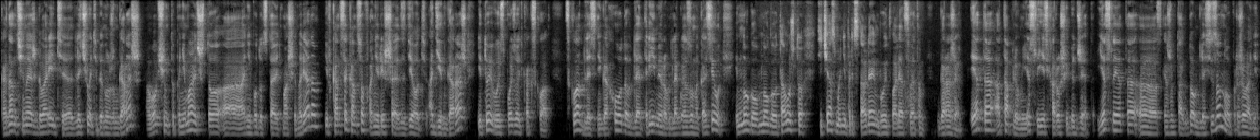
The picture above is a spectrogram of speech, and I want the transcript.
Когда начинаешь говорить, э, для чего тебе нужен гараж, в общем-то понимают, что а, они будут ставить машину рядом, и в конце концов они решают сделать один гараж, и то его использовать как склад склад для снегоходов, для триммеров, для газонокосилок и многого-многого того, что сейчас мы не представляем будет валяться в этом гараже. Это отапливаем, если есть хороший бюджет. Если это, э, скажем так, дом для сезонного проживания,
